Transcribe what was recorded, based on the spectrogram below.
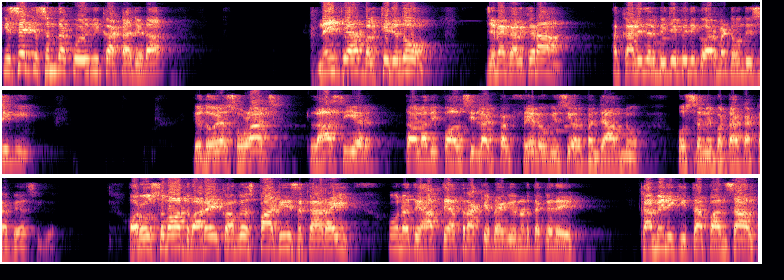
ਕਿਸੇ ਕਿਸਮ ਦਾ ਕੋਈ ਵੀ ਘਾਟਾ ਜਿਹੜਾ ਨਹੀਂ ਪਿਆ, ਬਲਕਿ ਜਦੋਂ, ਜੇ ਮੈਂ ਗੱਲ ਕਰਾਂ, ਅਕਾਲੀ ਦਲ, ਬੀਜੇਪੀ ਦੀ ਗਵਰਨਮੈਂਟ ਹੁੰਦੀ ਸੀਗੀ, ਇਹ 2016 ਚ ਲਾਸਟ ਈਅਰ ਤਾਂ ਉਹਨਾਂ ਦੀ ਪਾਲਿਸੀ ਲਗਭਗ ਫੇਲ ਹੋ ਗਈ ਸੀ ਔਰ ਪੰਜਾਬ ਨੂੰ ਉਸ ਸਮੇਂ ਵੱਡਾ ਘਾਟਾ ਪਿਆ ਸੀਗਾ। ਔਰ ਉਸ ਤੋਂ ਬਾਅਦ ਦੁਬਾਰੇ ਕਾਂਗਰਸ ਪਾਰਟੀ ਦੀ ਸਰਕਾਰ ਆਈ, ਉਹਨਾਂ ਤੇ ਹੱਥ ਹੱਥ ਰੱਖ ਕੇ ਬਹਿ ਗਏ, ਉਹਨਾਂ ਨੇ ਤਾਂ ਕਦੇ ਕੰਮ ਹੀ ਨਹੀਂ ਕੀਤਾ 5 ਸਾਲ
